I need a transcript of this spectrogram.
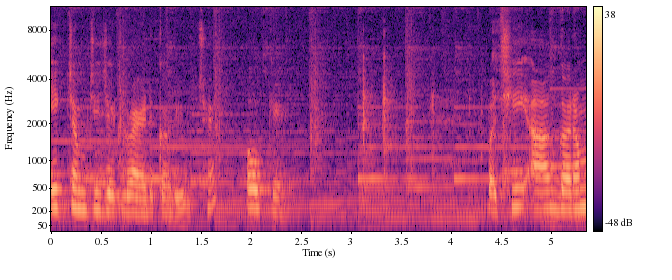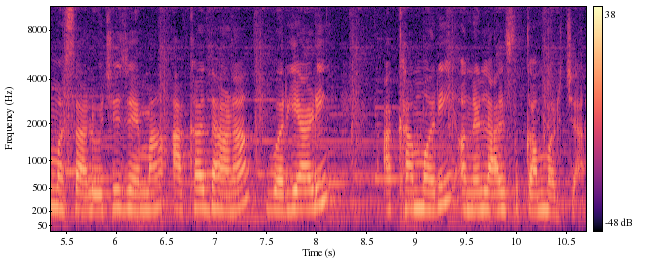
એક ચમચી જેટલું એડ કર્યું છે. ઓકે. પછી આ ગરમ મસાલો છે, જેમાં આખા ધાણા, વરિયાળી, આખા મરી અને લાલ સૂકા મરચાં.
